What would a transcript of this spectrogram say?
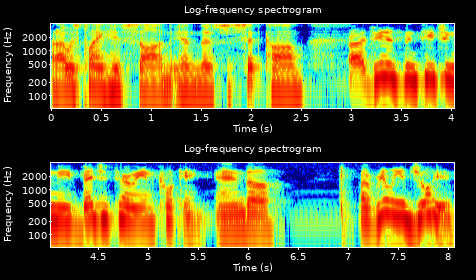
And I was playing his son in this sitcom. Uh, Gina's been teaching me vegetarian cooking, and uh, I really enjoy it.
